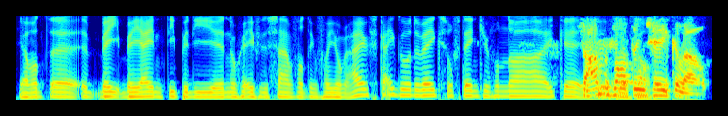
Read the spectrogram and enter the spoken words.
Ja, want eh, ben, ben jij een type die eh, nog even de samenvatting van Jong Ajax kijkt door de week? Of denk je van, nou, ik... Samenvatting zeker wel.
